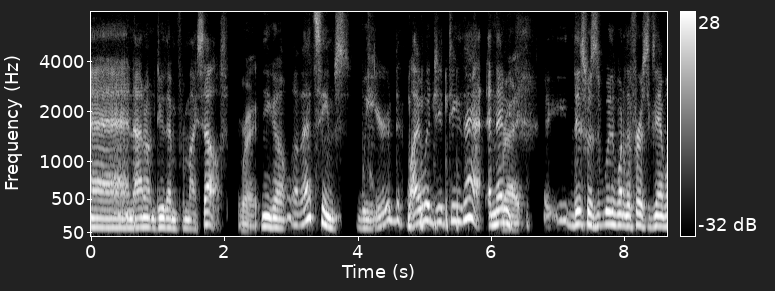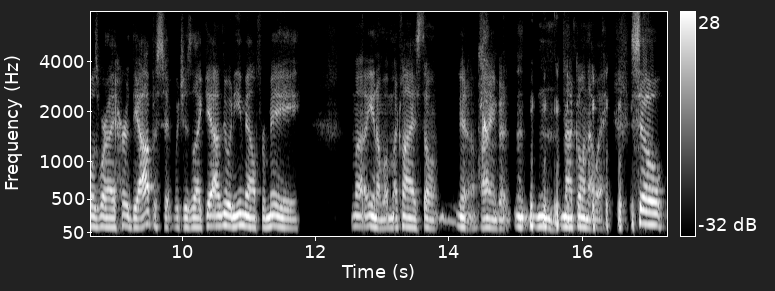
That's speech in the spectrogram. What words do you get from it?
and I don't do them for myself. Right. And you go, well, that seems weird. Why would you do that? And then Right. this was one of the first examples where I heard the opposite, which is like, yeah, I'll do an email for me. My, you know, but my clients don't, you know, I ain't gonna, not going that way. So,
